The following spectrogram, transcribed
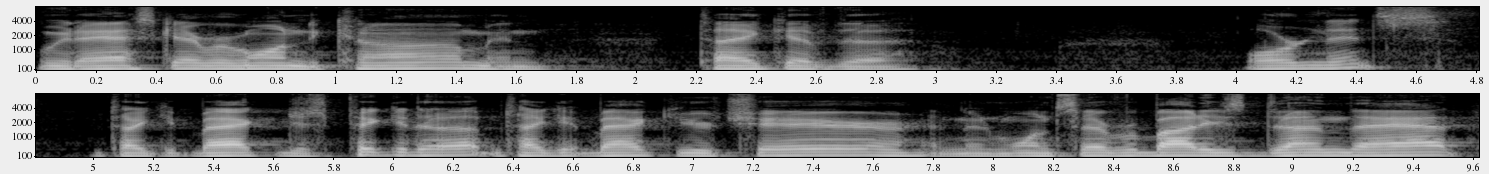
we'd ask everyone to come and take of the ordinance, take it back, just pick it up and take it back to your chair. And then once everybody's done that,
